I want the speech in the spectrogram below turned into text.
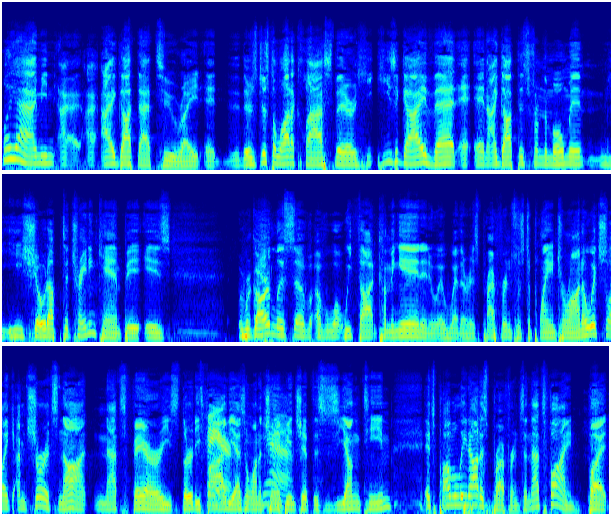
Well, yeah, I mean, I, I, I got that too, right? It, there's just a lot of class there. He, he's a guy that, and I got this from the moment he showed up to training camp, is regardless of, of what we thought coming in and whether his preference was to play in Toronto, which like I'm sure it's not, and that's fair. He's 35. Fair. He hasn't won a Yeah. championship. This is a young team. It's probably not his preference, and that's fine. But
